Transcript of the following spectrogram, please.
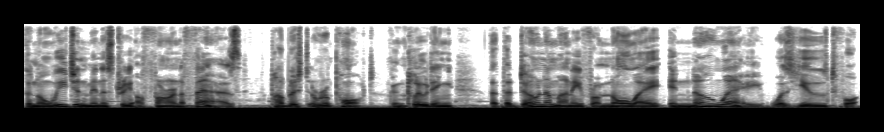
the Norwegian Ministry of Foreign Affairs published a report concluding that the donor money from Norway in no way was used for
